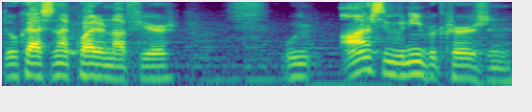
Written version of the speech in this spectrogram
Dual cast is not quite enough here. We honestly we need recursion.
